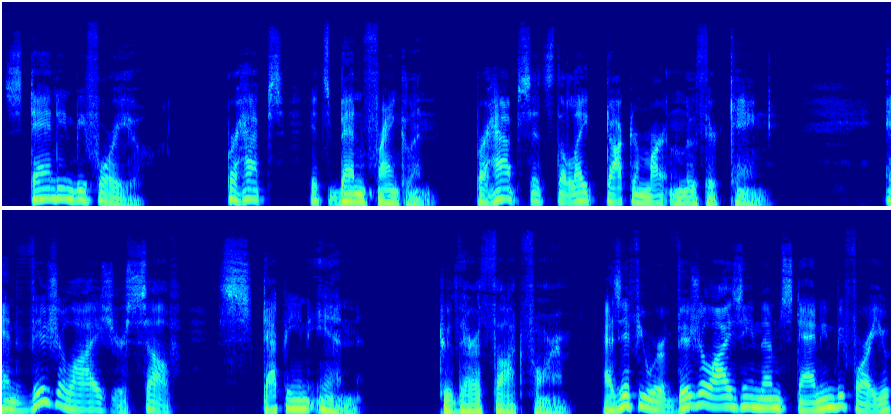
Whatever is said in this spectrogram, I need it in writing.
standing before you. Perhaps it's Ben Franklin. Perhaps it's the late Dr. Martin Luther King. And visualize yourself stepping in to their thought form as if you were visualizing them standing before you.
